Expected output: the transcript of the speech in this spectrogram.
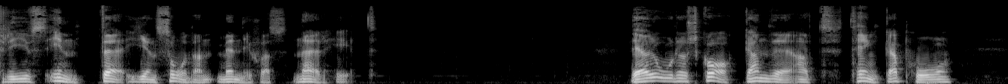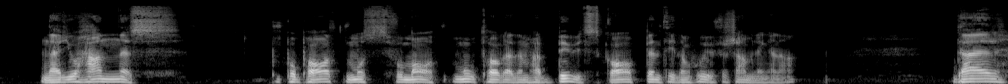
trivs inte i en sådan människas närhet. Det är oerhört skakande att tänka på när Johannes på Patmos får mottaga de här budskapen till de sju församlingarna. Där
